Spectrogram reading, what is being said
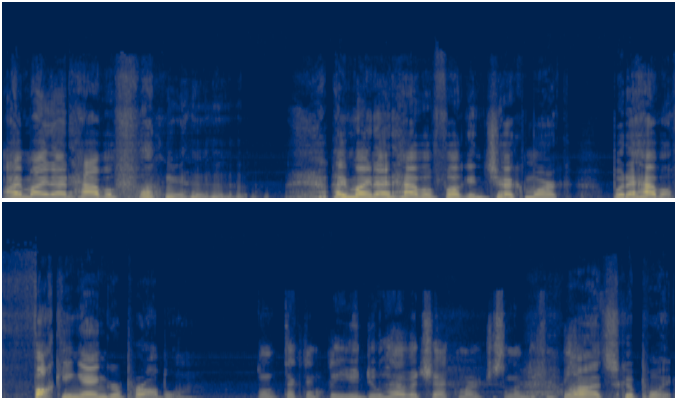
I might not have a fucking I might not have a fucking check mark, but I have a fucking anger problem. Well, technically, you do have a check mark, just on a different. Oh, that's a good point.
